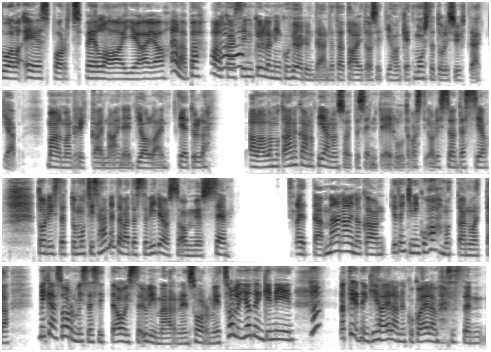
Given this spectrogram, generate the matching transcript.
tuolla e-sports-pelaajia ja Äläpä, alkaisin kyllä niin kuin hyödyntää tätä taitoa sitten johonkin, että musta tulisi yhtäkkiä maailman rikkain nainen jollain tietyllä alalla, mutta ainakaan no pianonsoitto se nyt ei luultavasti olisi, se on tässä jo todistettu. Mutta siis hämmentävä tässä videossa on myös se, että mä en ainakaan jotenkin niin kuin hahmottanut, että mikä sormi se sitten olisi se ylimääräinen sormi. Et se oli jotenkin niin, no tietenkin hän elänyt koko elämänsä sen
